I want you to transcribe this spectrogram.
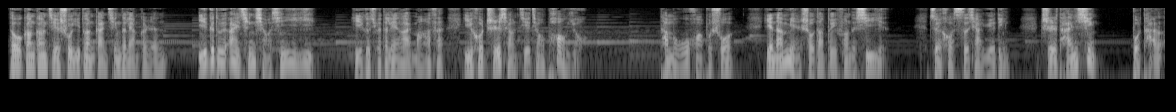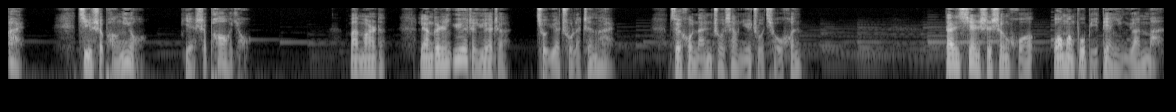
都刚刚结束一段感情的两个人，一个对爱情小心翼翼，一个觉得恋爱麻烦，以后只想结交炮友。他们无话不说，也难免受到对方的吸引，最后私下约定只谈性，不谈爱，既是朋友，也是炮友。慢慢的，两个人约着约着就约出了真爱，最后男主向女主求婚。但现实生活往往不比电影圆满。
